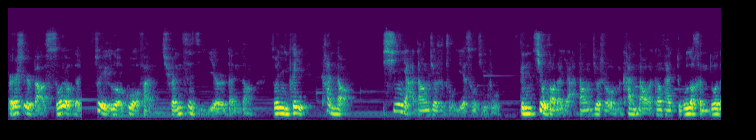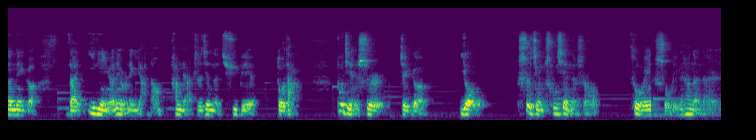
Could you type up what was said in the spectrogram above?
而是把所有的罪恶过犯全自己一人担当。所以你可以看到，新亚当就是主耶稣基督，跟旧造的亚当，就是我们看到了刚才读了很多的那个在伊甸园里边那个亚当，他们俩之间的区别多大？不仅是这个有事情出现的时候，作为属灵上的男人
